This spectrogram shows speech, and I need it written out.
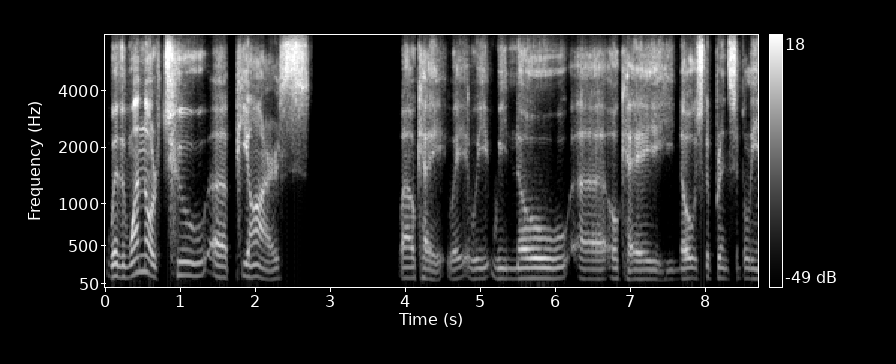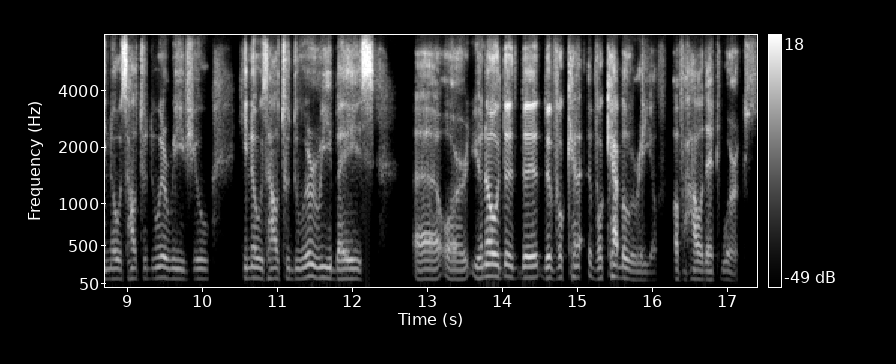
with one or two uh, PRs, well, okay, we we we know. Uh, okay, he knows the principle. He knows how to do a review. He knows how to do a rebase, uh, or you know the the the voca vocabulary of of how that works.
